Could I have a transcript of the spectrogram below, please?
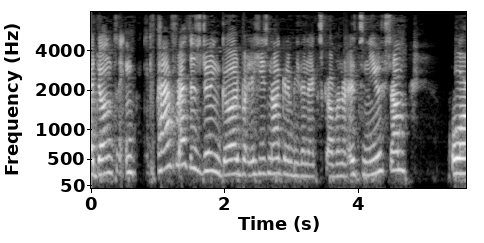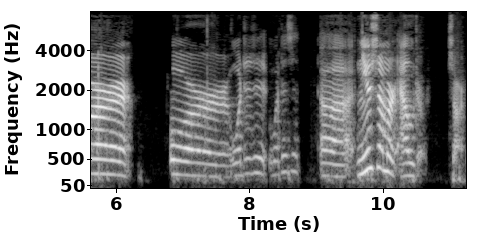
I don't think Paffrath is doing good, but he's not going to be the next governor. It's Newsom or or what is it? What is it? Uh, Newsom or Elder. Sorry,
